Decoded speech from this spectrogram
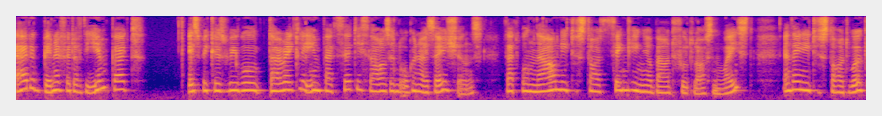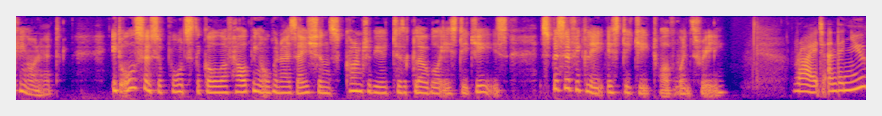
added benefit of the impact is because we will directly impact 30,000 organizations that will now need to start thinking about food loss and waste, and they need to start working on it. It also supports the goal of helping organizations contribute to the global SDGs, specifically SDG 12.3. Right, and the new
